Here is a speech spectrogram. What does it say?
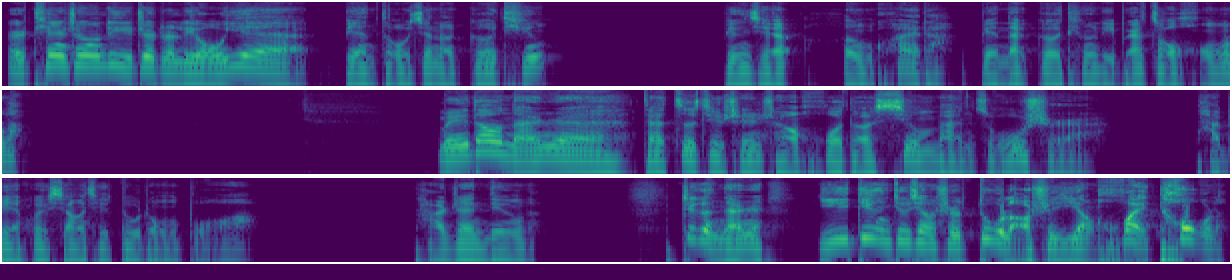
而天生丽质的柳叶便走进了歌厅，并且很快的便在歌厅里边走红了。每当男人在自己身上获得性满足时，他便会想起杜荣博。他认定了，这个男人一定就像是杜老师一样坏透了。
